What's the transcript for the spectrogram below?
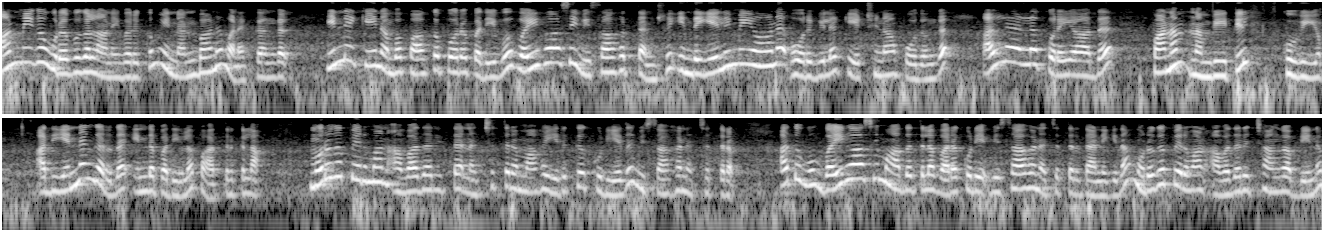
ஆன்மீக உறவுகள் அனைவருக்கும் என் அன்பான வணக்கங்கள். இன்னைக்கு நம்ம பார்க்க போகிற பதிவு வைகாசி விசாகத்தன்று இந்த எளிமையான ஒரு விளக்கேற்றினா போதுங்க. அல்ல அல்ல குறையாத பணம் நம் வீட்டில் குவியும். அது என்னங்கிறத இந்த பதிவில் பார்த்துருக்கலாம். முருகப்பெருமான் அவதரித்த நட்சத்திரமாக இருக்கக்கூடியது விசாக நட்சத்திரம். அதுவும் வைகாசி மாதத்தில் வரக்கூடிய விசாக நட்சத்திரத்தை அன்னைக்கு தான் முருகப்பெருமான் அவதரிச்சாங்க அப்படின்னு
